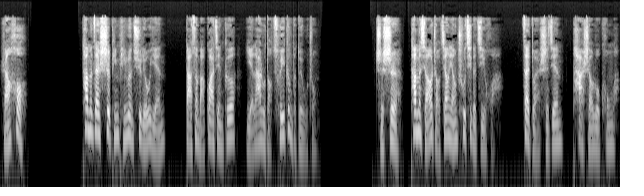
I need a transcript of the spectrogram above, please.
然后他们在视频评论区留言，打算把挂件哥也拉入到催更的队伍中。只是他们想要找江阳出气的计划，在短时间怕是要落空了，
